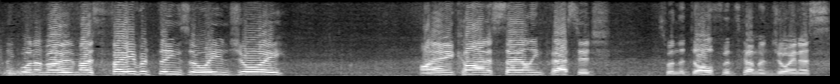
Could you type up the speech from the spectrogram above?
I think one of the most favorite things that we enjoy on any kind of sailing passage is when the dolphins come and join us.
